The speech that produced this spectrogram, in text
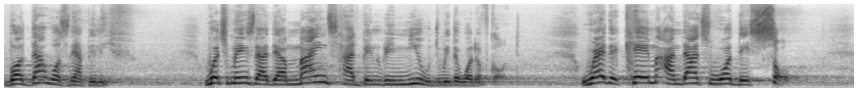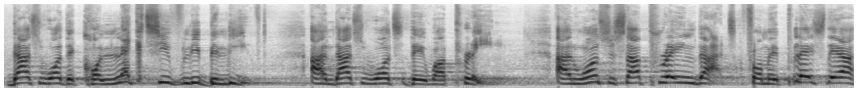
But that was their belief, which means that their minds had been renewed with the word of God. Where they came, and that's what they saw. That's what they collectively believed. And that's what they were praying. And once you start praying that from a place there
